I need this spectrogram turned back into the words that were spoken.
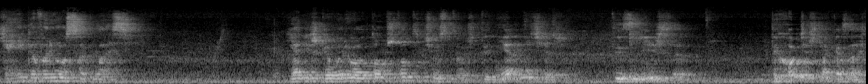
Я не говорю о согласии. Я лишь говорю о том, что ты чувствуешь. Ты нервничаешь, ты злишься, ты хочешь наказать.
